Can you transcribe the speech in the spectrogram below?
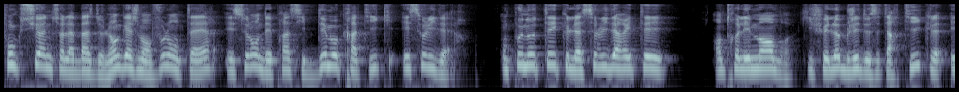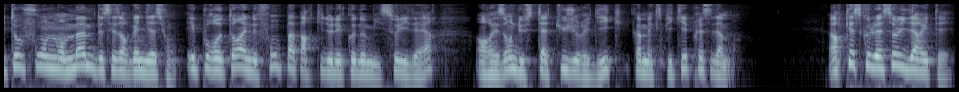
fonctionnent sur la base de l'engagement volontaire et selon des principes démocratiques et solidaires. On peut noter que la solidarité entre les membres qui fait l'objet de cet article est au fondement même de ces organisations, et pour autant elles ne font pas partie de l'économie solidaire en raison du statut juridique, comme expliqué précédemment. Alors qu'est-ce que la solidarité?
